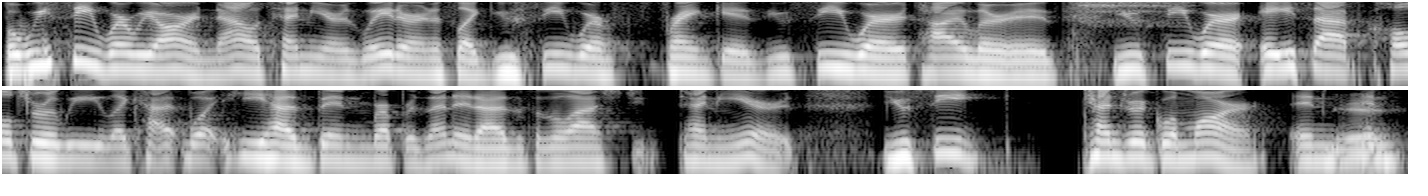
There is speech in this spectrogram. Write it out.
but we see where we are now 10 years later and it's like you see where frank is you see where tyler is you see where asap culturally like ha- what he has been represented as for the last 10 years you see kendrick lamar in, Yeah. in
